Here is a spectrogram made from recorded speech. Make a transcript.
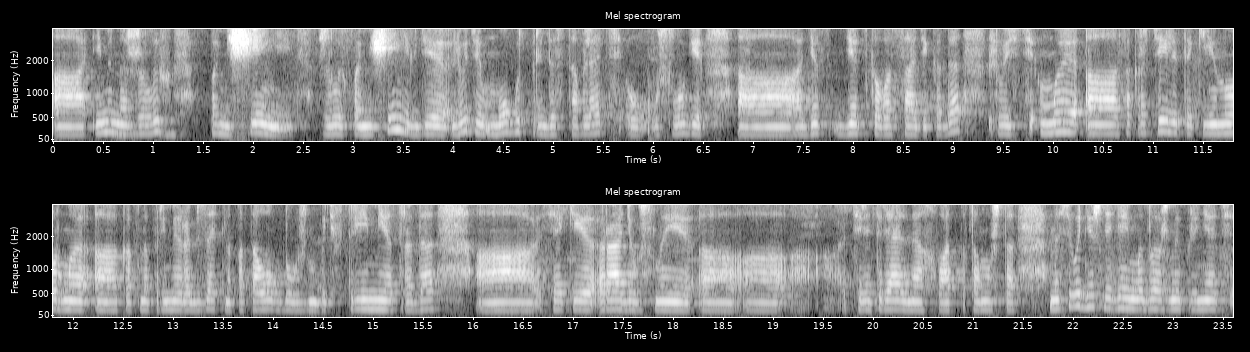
а, именно жилых помещений, жилых помещений, где люди могут предоставлять о, услуги а, дет- детского садика. Да? То есть мы а, сократили такие нормы, а, как, например, обязательно потолок должен быть в 3 метра, да? всякие радиусные территориальный охват, потому что на сегодняшний день мы должны принять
